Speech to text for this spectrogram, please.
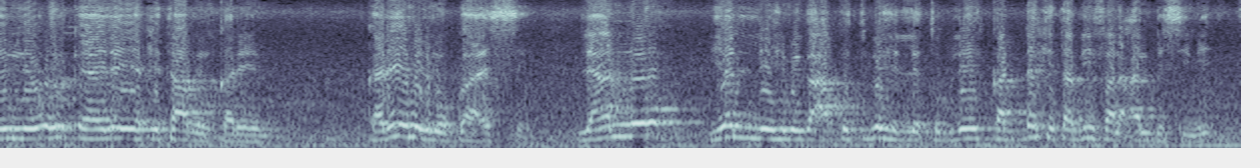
إني ألقي إلي كتاب كريم. كريم المقاعسي لأنه يلي مقع كتبه اللي تبليه قد كتابي فن عن بسميت.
